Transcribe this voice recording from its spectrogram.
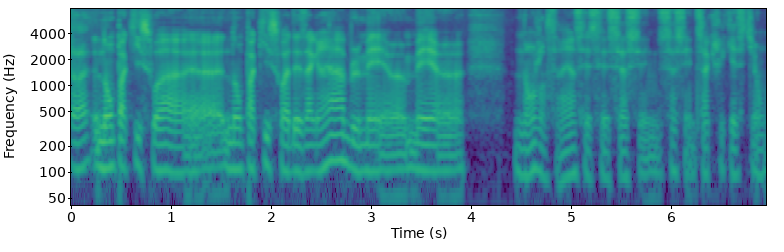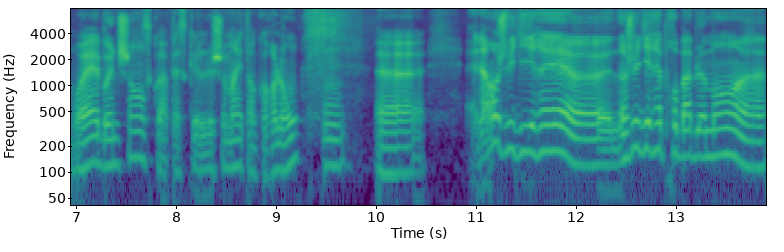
vrai non pas qu'il soit, euh, non pas qu'il soit désagréable, mais mais non, j'en sais rien. C'est, ça, c'est une, ça, c'est une sacrée question. Ouais, bonne chance, quoi, parce que le chemin est encore long. Mm. Euh, non, je lui dirais, non, je lui dirais probablement.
